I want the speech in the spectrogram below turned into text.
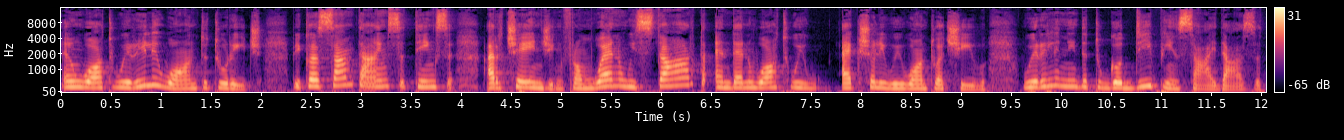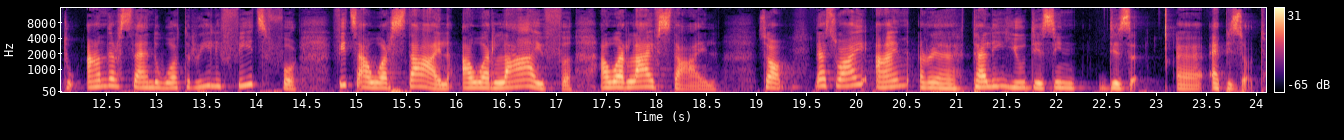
and what we really want to reach. Because sometimes things are changing from when we start and then what we actually we want to achieve. We really need to go deep inside us to understand what really fits for fits our style, our life, our lifestyle. So that's why I'm re- telling you this in this uh, episode.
